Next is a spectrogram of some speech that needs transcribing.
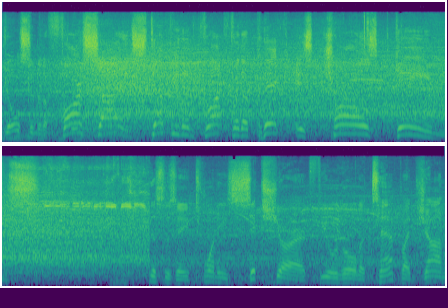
Golson to the far side, and stepping in front for the pick is Charles Gaines. This is a 26-yard field goal attempt by John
